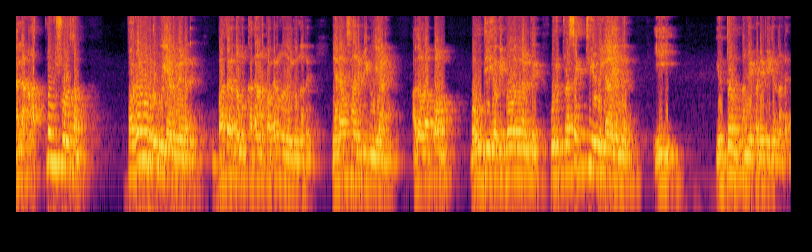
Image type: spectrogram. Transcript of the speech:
നല്ല ആത്മവിശ്വാസം പകർന്നു കൊടുക്കുകയാണ് വേണ്ടത്. ബദർ നമുക്കതാണ് പകർന്നു നൽകുന്നത്. ഞാൻ അവസാനിപ്പിക്കുകയാണ്. അതോടൊപ്പം ഭൗതിക വിഭവങ്ങൾക്ക് ഒരു പ്രസക്തിയുമില്ല എന്ന് ഈ യുദ്ധം നമ്മെ പഠിപ്പിക്കുന്നുണ്ട്.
